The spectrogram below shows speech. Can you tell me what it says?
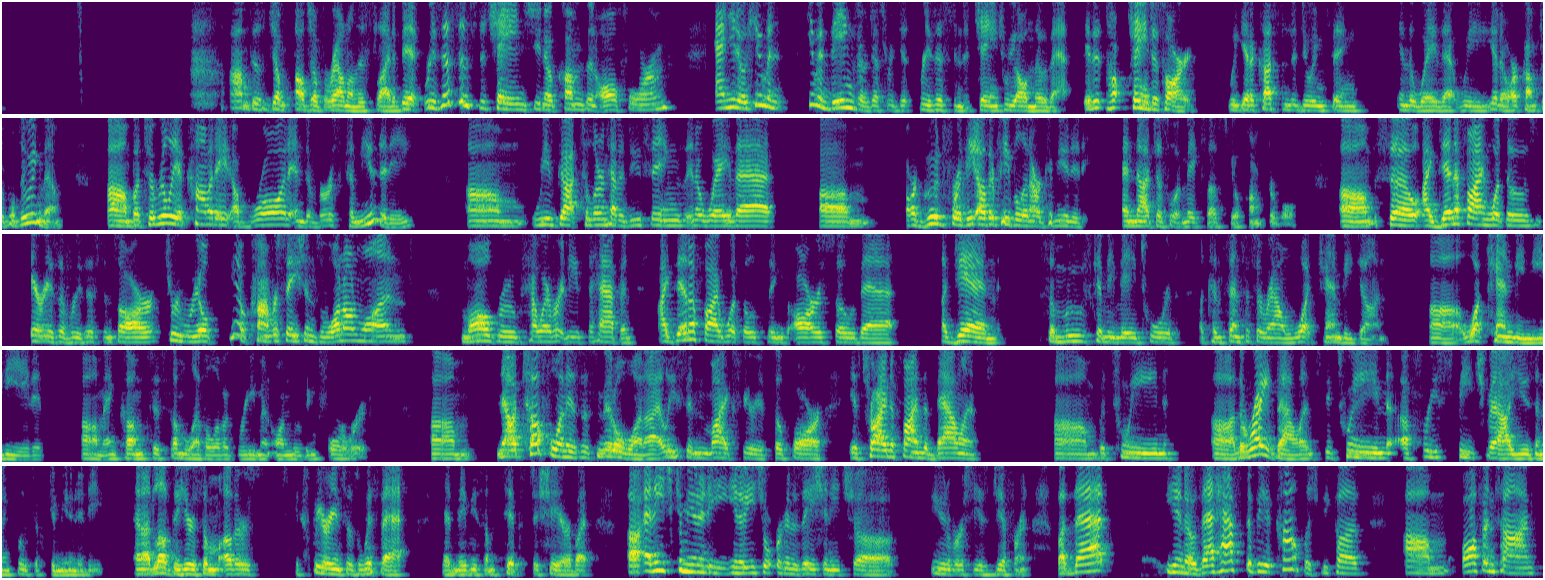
I'm just jump, I'll jump around on this slide a bit. Resistance to change, you know, comes in all forms. And, you know, human human beings are just re resistant to change. We all know that. It is, change is hard. We get accustomed to doing things in the way that we, you know, are comfortable doing them. Um, but to really accommodate a broad and diverse community, um, we've got to learn how to do things in a way that um, are good for the other people in our community and not just what makes us feel comfortable. Um, so identifying what those areas of resistance are through real, you know, conversations, one-on-ones, small groups, however it needs to happen, identify what those things are so that, again, some moves can be made towards a consensus around what can be done, uh, what can be mediated, um, and come to some level of agreement on moving forward. Um, now, a tough one is this middle one, at least in my experience so far, is trying to find the balance um, between uh, the right balance between uh, free speech values and inclusive community. And I'd love to hear some others' experiences with that and maybe some tips to share. But uh, and each community, you know, each organization, each uh, university is different. But that, you know, that has to be accomplished because um, oftentimes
